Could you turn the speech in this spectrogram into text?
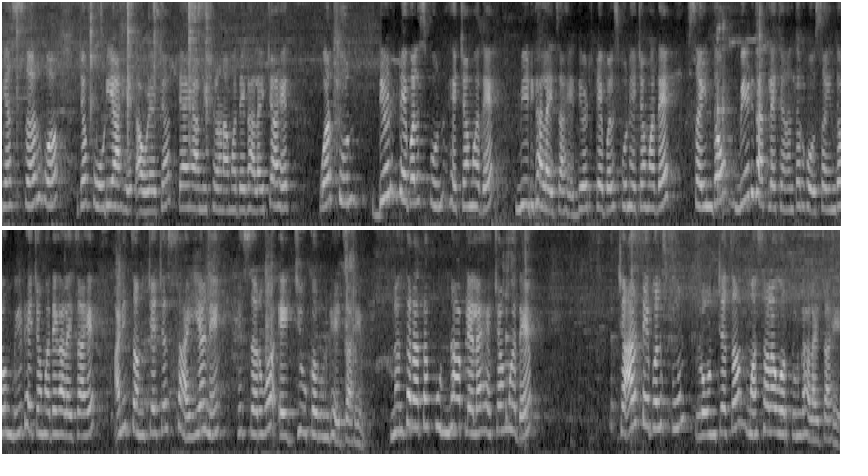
या सर्व ज्या फोडी आहेत आवळ्याच्या त्या ह्या मिश्रणामध्ये घालायच्या आहेत. वरतून दीड टेबलस्पून ह्याच्यामध्ये मीठ घालायचं आहे. दीड टेबलस्पून ह्याच्यामध्ये सैंदव मीठ घातल्याच्यानंतर हो सैंदव मीठ ह्याच्यामध्ये घालायचं आहे आणि चमच्याच्या साह्याने हे सर्व एकजीव करून घ्यायचं आहे. नंतर आता पुन्हा आपल्याला ह्याच्यामध्ये चार टेबलस्पून लोणच्याचा मसाला वरतून घालायचा आहे.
